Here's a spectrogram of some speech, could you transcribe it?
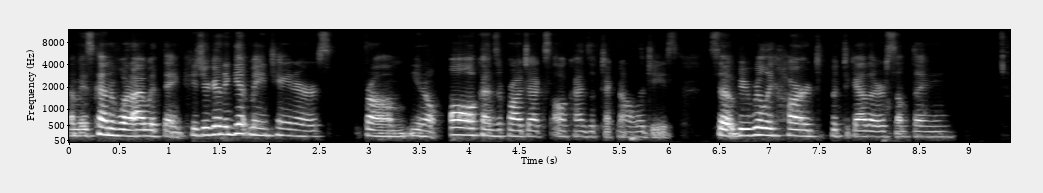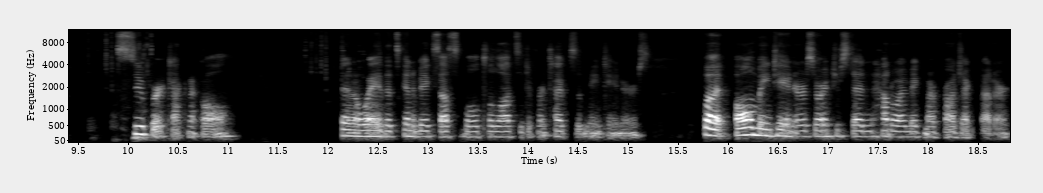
I mean, it's kind of what I would think, because you're gonna get maintainers from, you know, all kinds of projects, all kinds of technologies. So it'd be really hard to put together something super technical in a way that's gonna be accessible to lots of different types of maintainers. But all maintainers are interested in how do I make my project better?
